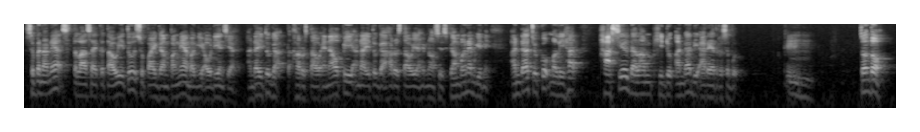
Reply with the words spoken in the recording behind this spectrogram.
sebenarnya setelah saya ketahui itu supaya gampangnya bagi audiens ya. Anda itu gak harus tahu NLP, Anda itu gak harus tahu yang hipnosis. Gampangnya begini, Anda cukup melihat hasil dalam hidup Anda di area tersebut. Oke. Contoh,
